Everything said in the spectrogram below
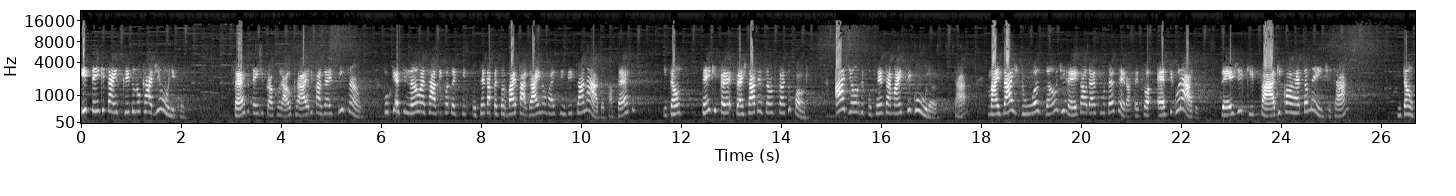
E tem que estar inscrito no CAD único, certo? Tem que procurar o CRAD e fazer a inscrição. Porque senão essa alíquota de 5% a pessoa vai pagar e não vai servir para nada, tá certo? Então, tem que pre- prestar atenção aos pressupostos. A de 11% é mais segura, tá? Mas as duas dão direito ao 13 terceiro. A pessoa é segurada, desde que pague corretamente, tá? Então,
